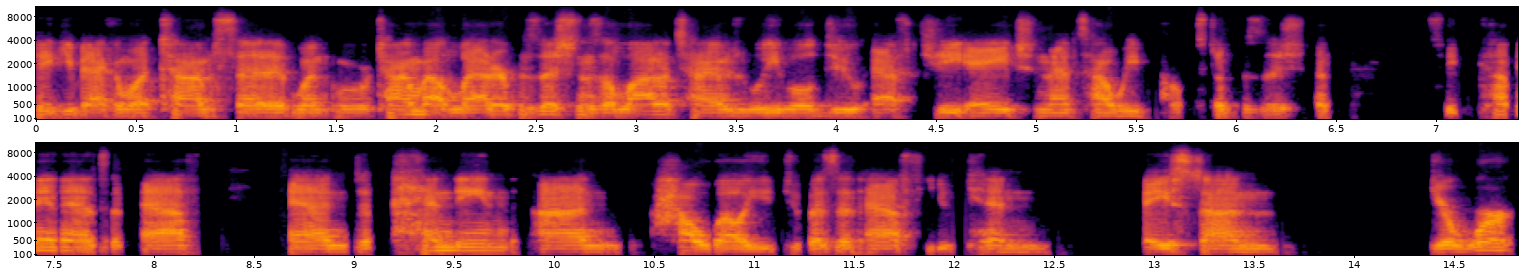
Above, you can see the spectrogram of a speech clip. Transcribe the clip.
piggyback on what Tom said, when we're talking about ladder positions, a lot of times we will do FGH, and that's how we post a position. So you come in as an F, and depending on how well you do as an F, you can, based on your work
